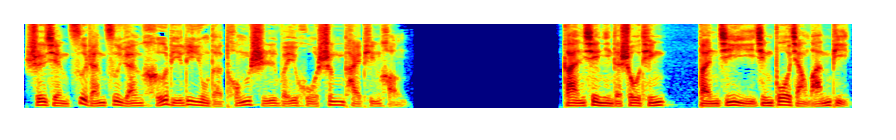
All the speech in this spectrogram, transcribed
实现自然资源合理利用的同时维护生态平衡。感谢您的收听，本集已经播讲完毕。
